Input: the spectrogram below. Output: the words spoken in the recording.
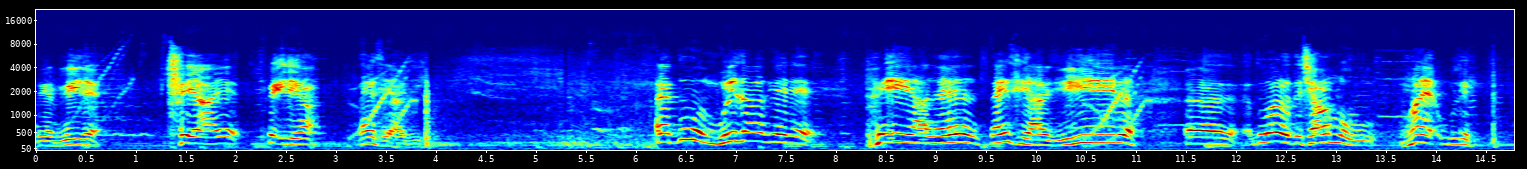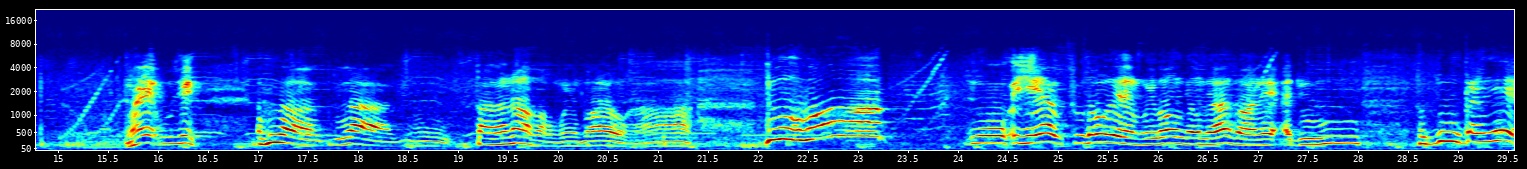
သင်ပြီးတဲ့ဆရာရဲ့ဖေးရတိုင်းဆရာကြီး အဲ့သူ့ကိုမွေးစားခဲ့တဲ့ဖေးရလဲတိုင်းဆရာကြီးပဲအဲသူကတော့တခြားမဟုတ်ဘူးငါရဲ့ဦးလေးငါရဲ့ဦးလေးအခုကသူကဟိုသာသနာ့ကောင်ဝင်သွားတော့ဟာသူဟိုဟိုအရင်ကသူသုံးခဲ့တဲ့ငွေပေါင်းမြောင်များစွာနဲ့အတူဘသူကန်ရဲ့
